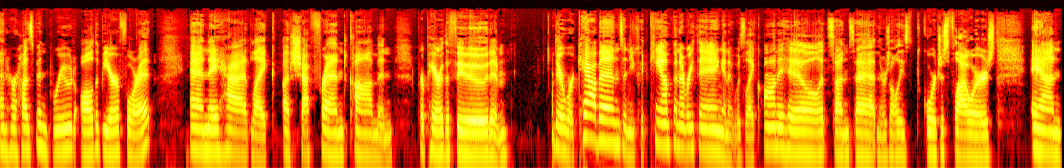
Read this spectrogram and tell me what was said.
and her husband brewed all the beer for it. And they had like a chef friend come and prepare the food, and there were cabins, and you could camp and everything. And it was like on a hill at sunset, and there was all these gorgeous flowers. And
